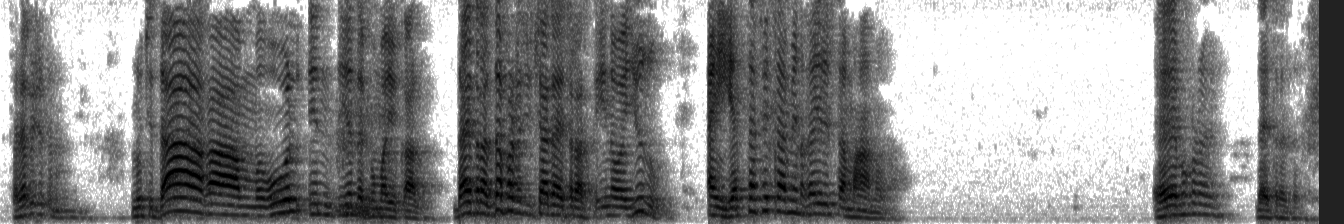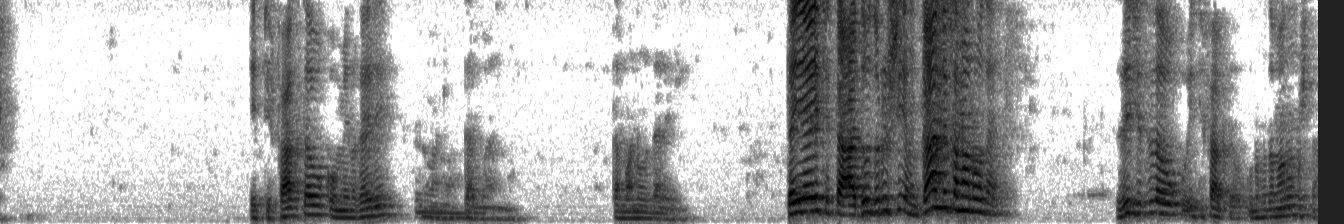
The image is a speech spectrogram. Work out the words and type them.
پدا به شکن نو چې دا غا مول ان يد فما يقال دا اعتراض دفع چې چا دا اعتراض کوي نو يجوز ان يتفق من غير تمام اے مخره دا اعتراض ده اتفاق ته کو من غیر تمام تمنو ده ته یې چې تعدد رشي امکان له تمنو ده زه چې څه ده اتفاق ده کو نو تمنو نشته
